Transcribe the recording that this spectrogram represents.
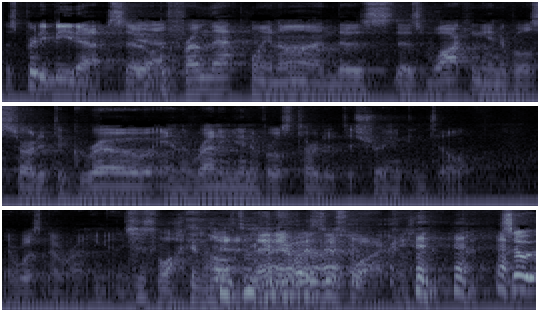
was pretty beat up. So Yeah. from that point on, those those walking intervals started to grow, and the running intervals started to shrink until there was no running anymore. just walking the whole then it was just walking. so,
